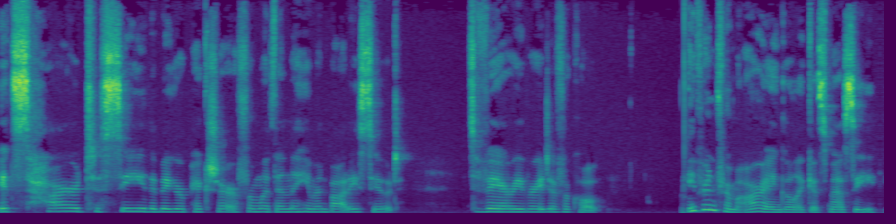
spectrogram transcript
it's hard to see the bigger picture from within the human bodysuit. It's very, very difficult. Even from our angle, it gets messy.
